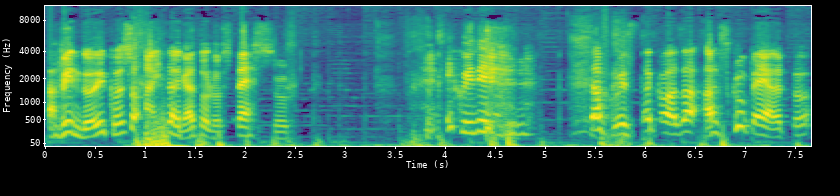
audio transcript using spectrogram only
avendo ricorso, ha indagato lo stesso. e quindi da questa cosa ha scoperto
